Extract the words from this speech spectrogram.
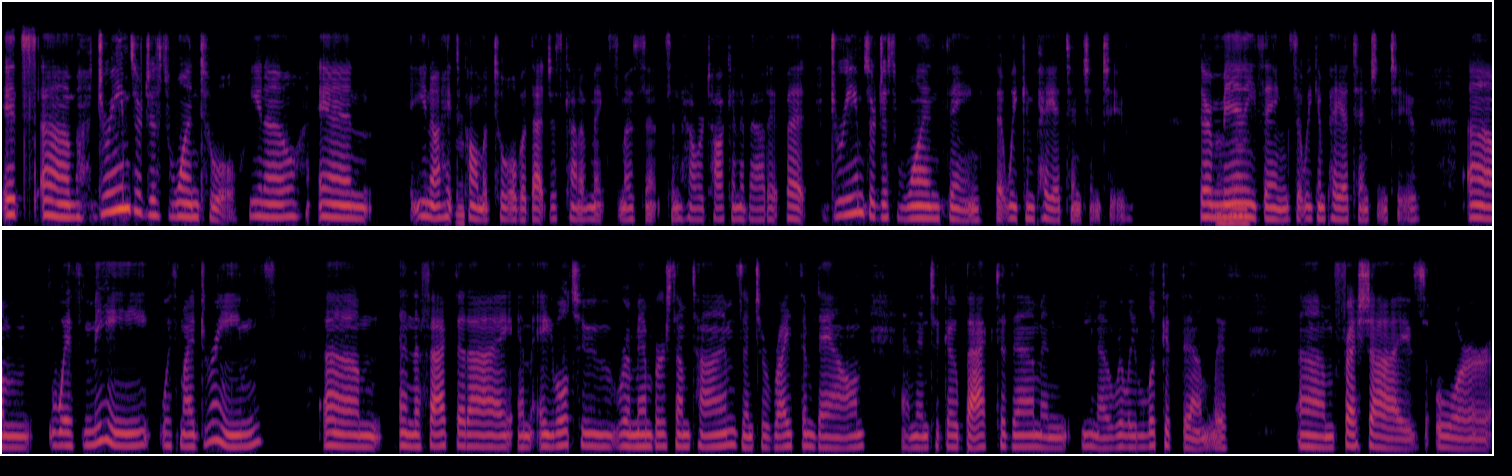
it's um dreams are just one tool, you know, and you know, I hate to Mm, call them a tool, but that just kind of makes the most sense in how we're talking about it. But dreams are just one thing that we can pay attention to. There are Mm-hmm. many things that we can pay attention to. Um, with me, with my dreams, um, and the fact that I am able to remember sometimes and to write them down and then to go back to them and, you know, really look at them with um, fresh eyes or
